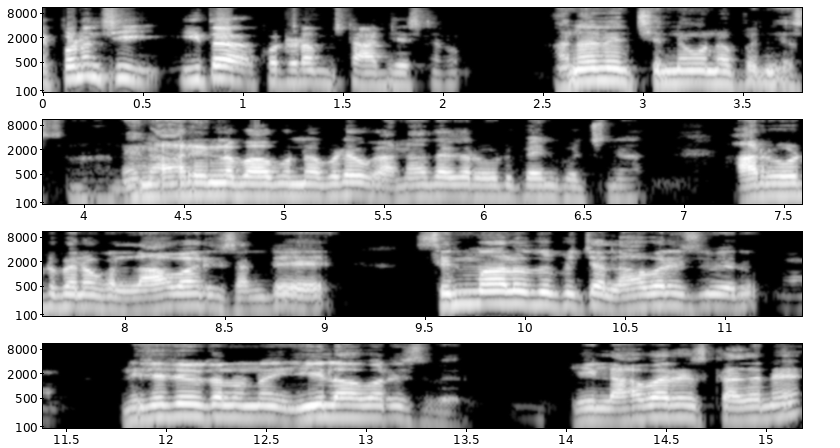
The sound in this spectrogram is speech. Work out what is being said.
ఎప్పటి నుంచి ఈత కొట్టడం స్టార్ట్ చేసినారు? అన్న నేను చిన్న ఉన్నప్పుడు చేస్తున్నాను. నేను ఆరేళ్ళ బాబు ఉన్నప్పుడే ఒక అనాథగా రోడ్డు పైనకి వచ్చిన. ఆ రోడ్డు పైన ఒక లావారీస్ అంటే సినిమాలో చూపించే లావారీస్ వేరు. నిజ జీవితంలో ఉన్న ఈ లావారీస్ వేరు. ఈ లావారీస్ కథనే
